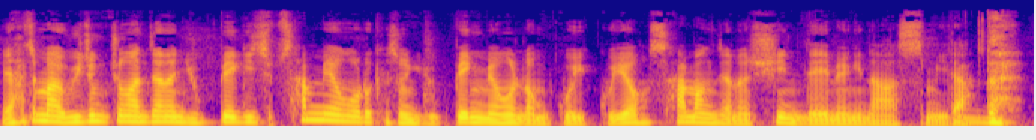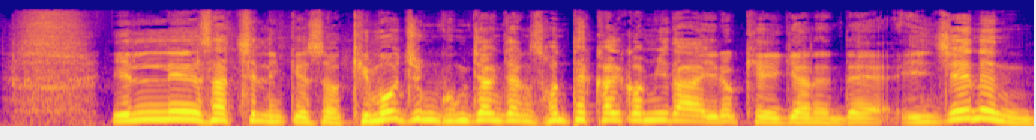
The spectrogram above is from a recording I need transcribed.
네, 하지만 위중증 환자는 623명으로 계속 600명을 넘고 있고요. 사망자는 54명이 나왔습니다. 네. 1147님께서 김어준 공장장 선택할 겁니다. 이렇게 얘기하는데 이제는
